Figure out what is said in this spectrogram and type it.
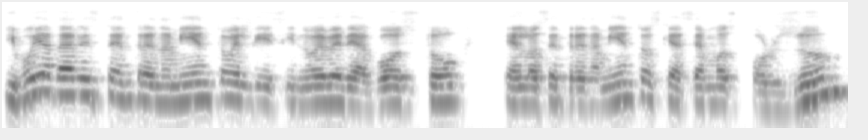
y voy a dar este entrenamiento el 19 de agosto en los entrenamientos que hacemos por Zoom.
